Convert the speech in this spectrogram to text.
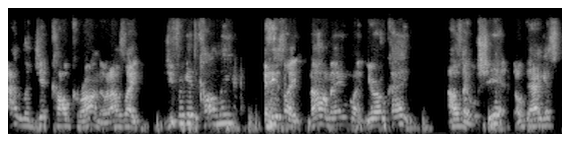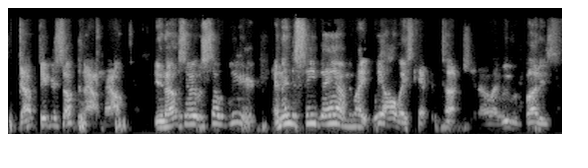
I legit called Carrano and I was like, did you forget to call me? And he's like, no, man, like you're okay. I was like, well, shit, okay, I guess got to figure something out now, you know? So it was so weird. And then to see them, like, we always kept in touch, you know, like we were buddies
